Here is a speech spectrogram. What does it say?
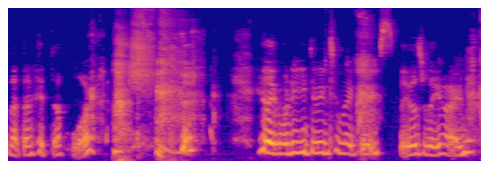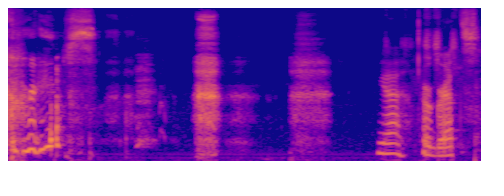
let them hit the floor. He's like, "What are you doing to my grapes?" But it was really hard. grapes. Yeah, regrets.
